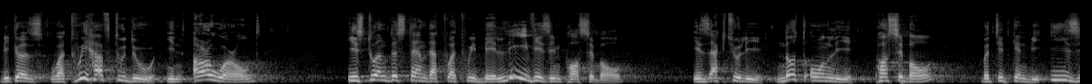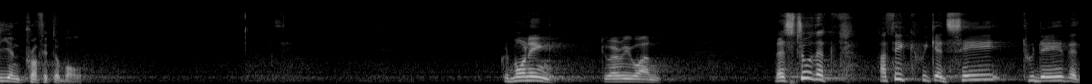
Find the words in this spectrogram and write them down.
Because what we have to do in our world is to understand that what we believe is impossible is actually not only possible, but it can be easy and profitable. Good morning to everyone. That's true that I think we can say today that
